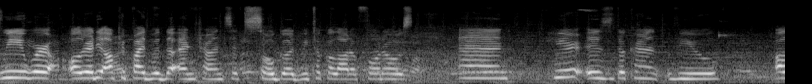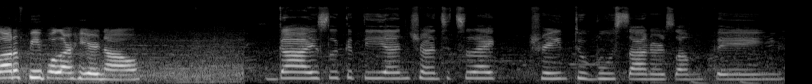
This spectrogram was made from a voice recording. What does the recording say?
we were already occupied with the entrance. It's so good. We took a lot of photos. And here is the current view. A lot of people are here now. Guys, look at the entrance. It's like Train to Busan or something.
